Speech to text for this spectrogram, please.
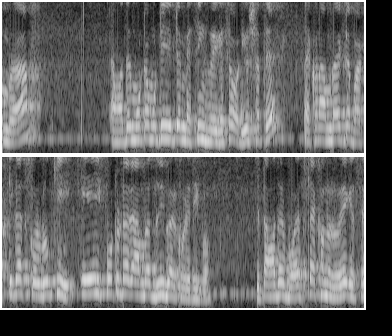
আমরা, আমাদের মোটামুটি এটা ম্যাচিং হয়ে গেছে অডিওর সাথে। এখন আমরা একটা বাড়তি কাজ করব কি, এই ফটোটারে আমরা দুইবার করে দিব। যেহেতু আমাদের বয়সটা এখনও রয়ে গেছে,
